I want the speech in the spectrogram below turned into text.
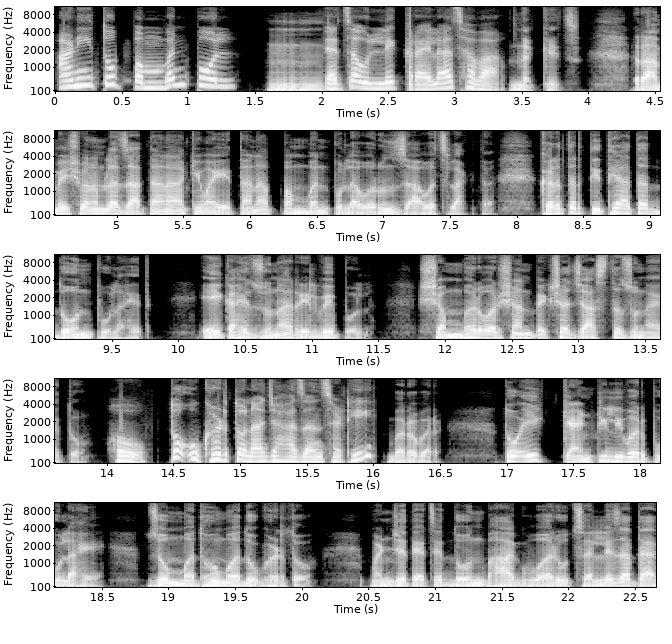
आणि तो पंबन पोल त्याचा उल्लेख करायलाच हवा. नक्कीच. रामेश्वरमला जाताना किंवा येताना पंबन पुलावरून जावंच लागतं. खरं तर तिथे आता दोन पूल आहेत. एक आहे जुना रेल्वे पूल. शंभर वर्षांपेक्षा जास्त जुना येतो हो तो उघडतो ना जहाजांसाठी? बरोबर. तो एक कॅन्टिलिव्हर पूल आहे जो मधोमध उघडतो. म्हणजे त्याचे दोन भाग वर उचलले जातात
